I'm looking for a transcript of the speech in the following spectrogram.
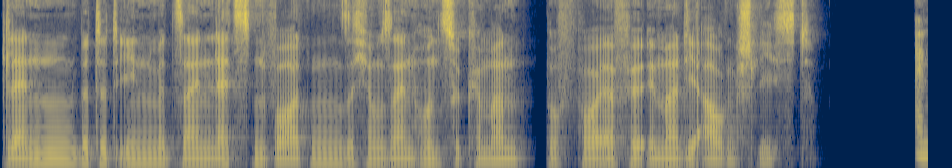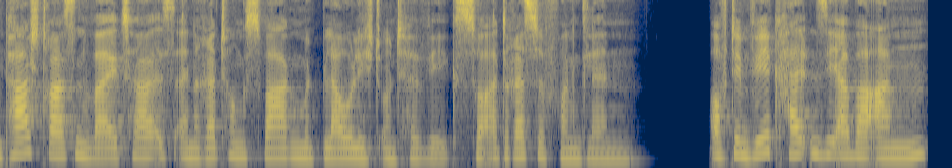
Glenn bittet ihn mit seinen letzten Worten, sich um seinen Hund zu kümmern, bevor er für immer die Augen schließt. Ein paar Straßen weiter ist ein Rettungswagen mit Blaulicht unterwegs zur Adresse von Glenn. Auf dem Weg halten sie aber an,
